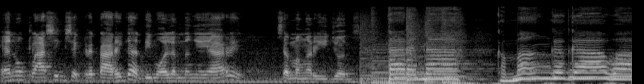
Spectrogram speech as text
eh, anong klaseng secretary ka? Di mo alam nangyayari sa mga regions. Tara na, kamanggagawa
